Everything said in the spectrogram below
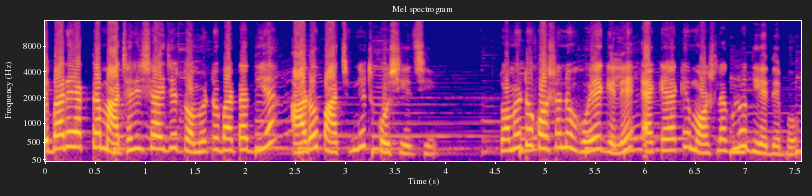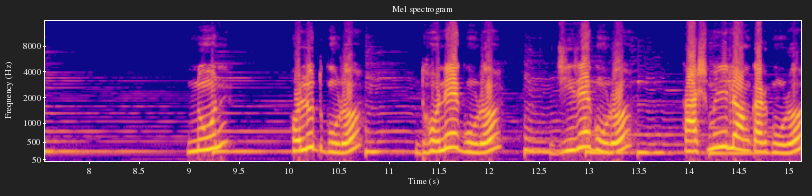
এবারে একটা মাঝারি সাইজের টমেটো বাটা দিয়ে আরও পাঁচ মিনিট কষিয়েছি। টমেটো কষানো হয়ে গেলে একে একে মশলাগুলো দিয়ে দেব। নুন, হলুদ গুঁড়ো, ধনে গুঁড়ো, জিরে গুঁড়ো, কাশ্মীরি লঙ্কার গুঁড়ো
